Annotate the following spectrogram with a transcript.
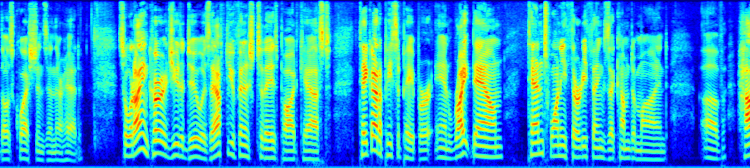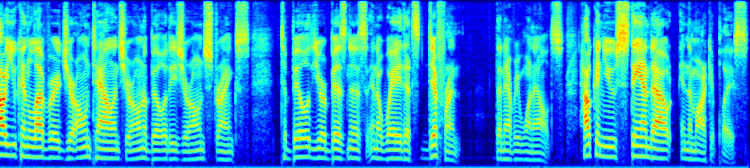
those questions in their head. So, what I encourage you to do is after you finish today's podcast, take out a piece of paper and write down 10, 20, 30 things that come to mind of how you can leverage your own talents, your own abilities, your own strengths to build your business in a way that's different than everyone else? How can you stand out in the marketplace?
